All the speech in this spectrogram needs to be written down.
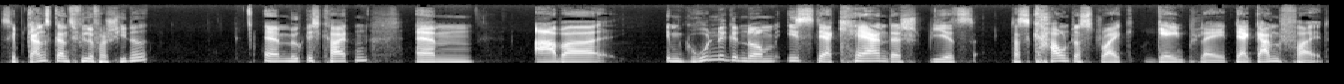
Es gibt ganz, ganz viele verschiedene äh, Möglichkeiten. Ähm, aber im Grunde genommen ist der Kern des Spiels das Counter-Strike-Gameplay, der Gunfight.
